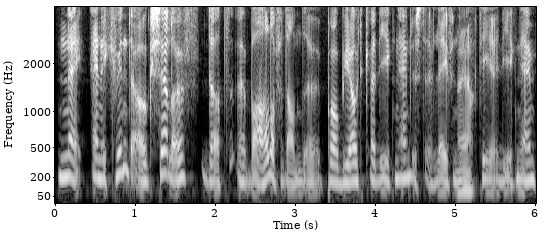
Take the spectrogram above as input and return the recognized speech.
nee. En ik vind ook zelf dat, eh, behalve dan de probiotica die ik neem, dus de levende Ja. bacteriën die ik neem.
